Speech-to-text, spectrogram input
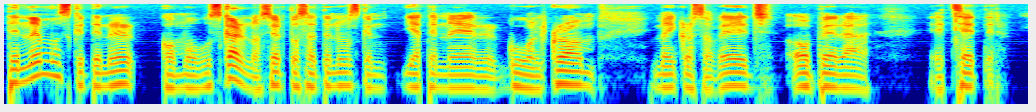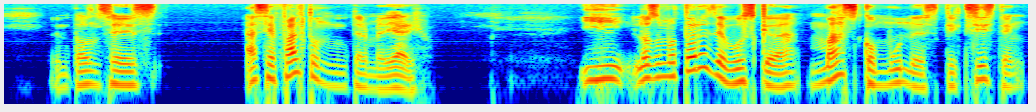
tenemos que tener cómo buscar, ¿no es cierto? O sea, tenemos que ya tener Google Chrome, Microsoft Edge, Opera, etc. Entonces, hace falta un intermediario. Y los motores de búsqueda más comunes que existen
